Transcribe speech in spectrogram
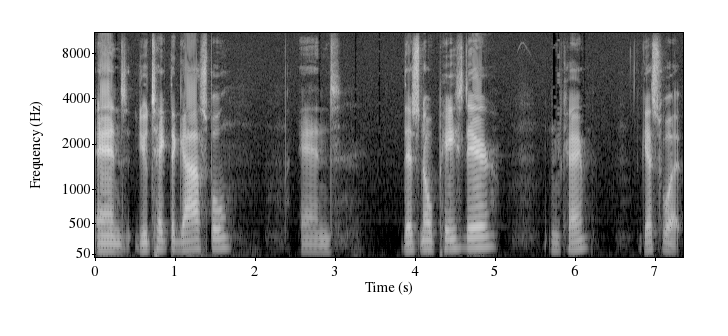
and you take the gospel and there's no peace there, okay? Guess what?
